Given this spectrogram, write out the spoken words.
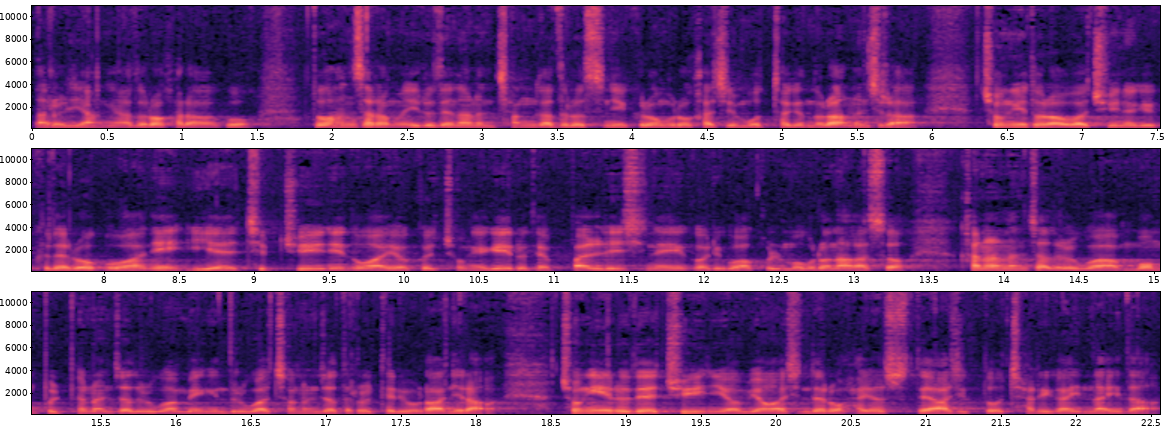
나를 양해하도록 하라 하고 또 한 사람은 이르되 나는 장가 들었으니 그러므로 가지 못하겠노라 하는지라. 종이 돌아와 주인에게 그대로 고하니 이에 집주인이 노하여 그 종에게 이르되 빨리 시내의 거리와 골목으로 나가서 가난한 자들과 몸 불편한 자들과 맹인들과 저는 자들을 데려오라 하니라. 종이 이르되 주인이여 명하신 대로 하였으되 아직도 자리가 있나이다.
